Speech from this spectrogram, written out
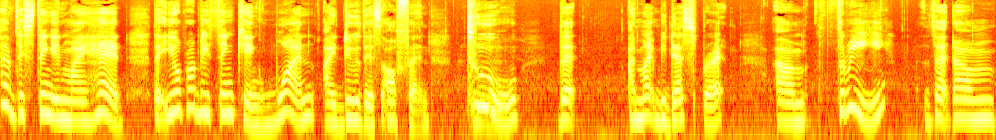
have this thing in my head that you're probably thinking: one, I do this often. Two, that I might be desperate. Um, three, that um.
